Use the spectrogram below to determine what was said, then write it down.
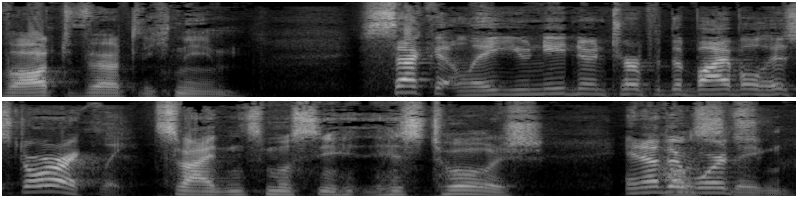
wortwörtlich nehmen. Secondly, you need to interpret the Bible historically. Zweitens muss sie historisch In other words, auslegen.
